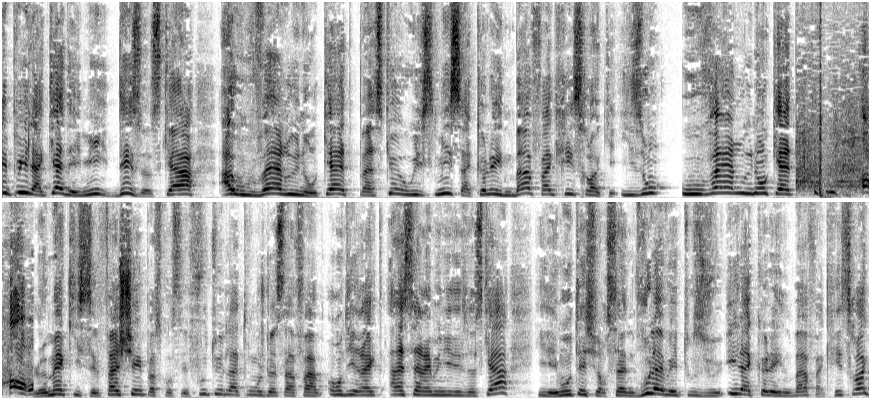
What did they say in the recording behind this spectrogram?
et puis l'Académie des Oscars a ouvert une enquête parce que Will Smith a collé une baffe à Chris Rock. Ils ont ouvert une enquête. Le mec, il s'est fâché parce qu'on s'est foutu de la tronche de sa femme en direct à la cérémonie des Oscars. Il est monté sur scène, vous l'avez tous vu, il a collé une baffe à Chris Rock.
